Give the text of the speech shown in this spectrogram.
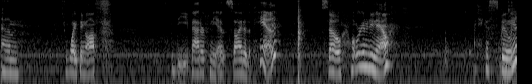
Um, just wiping off the batter from the outside of the pan. So what we're gonna do now, take a spoon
